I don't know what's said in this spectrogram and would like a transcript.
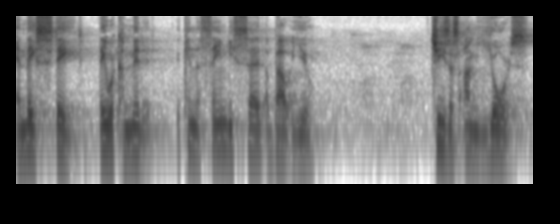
and they stayed. They were committed. It can the same be said about you? Jesus, I'm yours.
